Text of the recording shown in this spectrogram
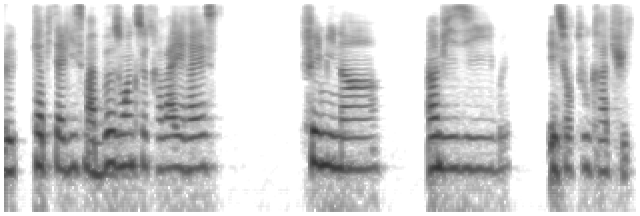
le capitalisme a besoin que ce travail reste féminin, invisible et surtout gratuit.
